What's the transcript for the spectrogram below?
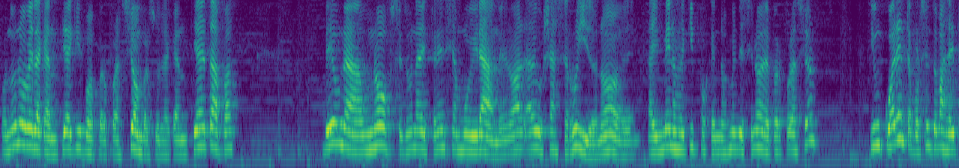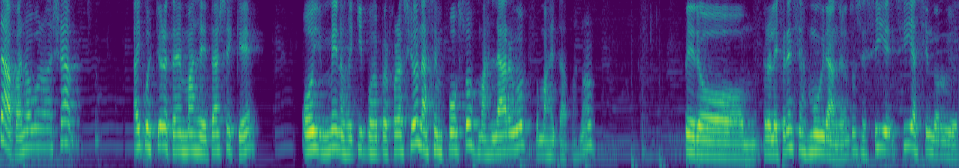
cuando uno ve la cantidad de equipos de perforación versus la cantidad de tapas, ve una, un offset, una diferencia muy grande, ¿no? algo ya hace ruido. ¿no? Eh, hay menos equipos que en 2019 de perforación y un 40% más de etapas. ¿no? Bueno, allá hay cuestiones también más de detalles que hoy menos equipos de perforación hacen pozos más largos con más etapas. ¿no? Pero, pero la diferencia es muy grande, entonces sigue, sigue haciendo ruido.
